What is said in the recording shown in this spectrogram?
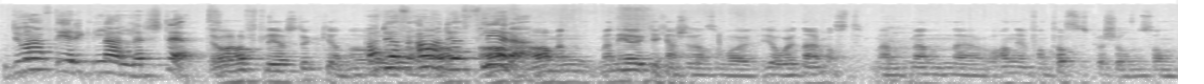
Du har haft Erik Lallerstedt. Jag har haft flera stycken. Och, ja, du har, ja, du har flera? Ja, ja, men, men Erik är kanske den som var, jag varit närmast. Men, men, eh, och han är en fantastisk person som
